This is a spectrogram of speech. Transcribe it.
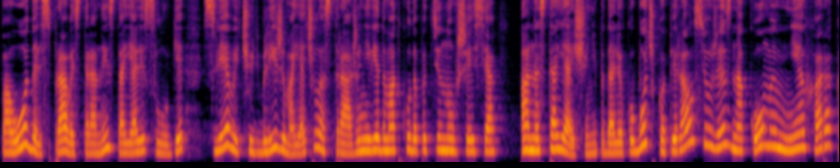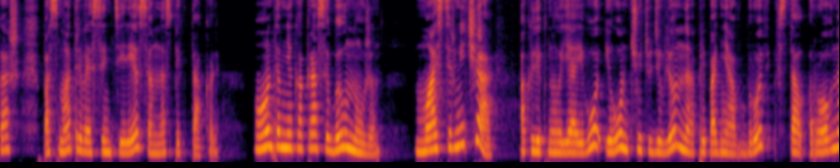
Поодаль с правой стороны стояли слуги, с левой чуть ближе маячила стража, неведомо откуда подтянувшаяся – а настоящую неподалеку бочку опирался уже знакомый мне Харакаш, посматривая с интересом на спектакль. Он-то мне как раз и был нужен. «Мастер меча!» – окликнула я его, и он, чуть удивленно приподняв бровь, встал ровно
